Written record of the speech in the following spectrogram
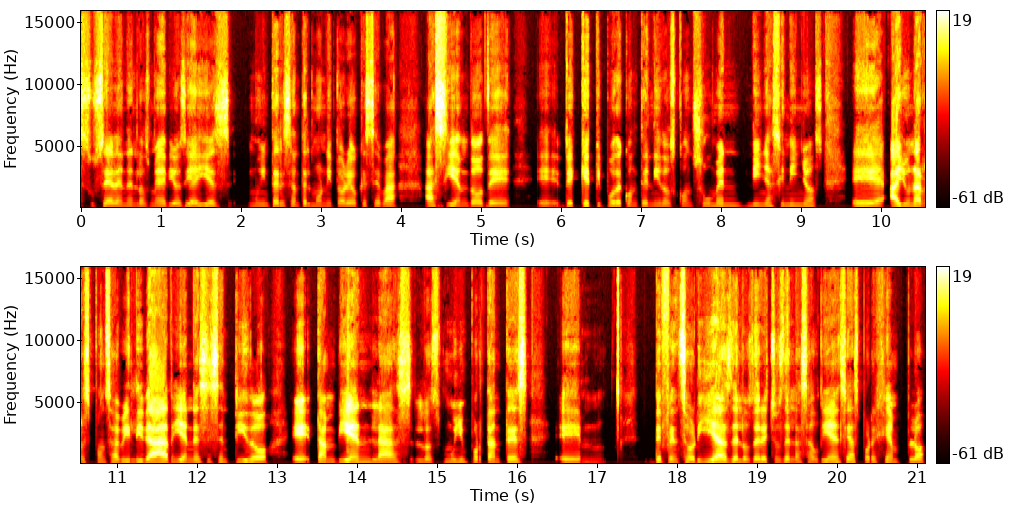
suceden en los medios y ahí es muy interesante el monitoreo que se va haciendo de, eh, qué tipo de contenidos consumen niñas y niños. Eh, hay una responsabilidad y en ese sentido también las los muy importantes Em, defensorías de los derechos de las audiencias, por ejemplo,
